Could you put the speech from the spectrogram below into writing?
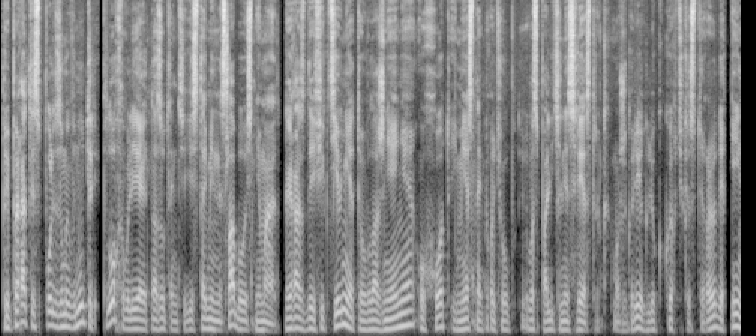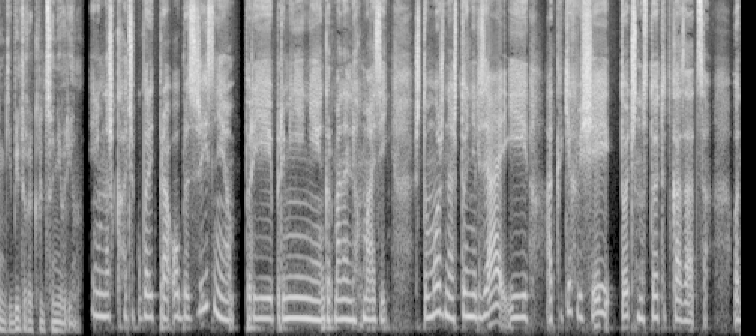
Препараты, используемые внутрь, плохо влияют на зуд антигистаминный, слабо его снимают. Гораздо эффективнее это увлажнение, уход и местные противовоспалительные средства, как мы уже говорили, глюкокортикостероиды и ингибиторы кальциневрина. Я немножко хочу поговорить про образ жизни при применении гормональных мазей. Что можно, а что нельзя, и от каких вещей точно стоит отказаться. Вот,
